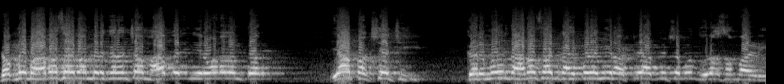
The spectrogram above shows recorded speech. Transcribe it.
डॉक्टर बाबासाहेब आंबेडकरांच्या महापरिनिर्वाणानंतर या पक्षाची कर्मवीर दादासाहेब गायकवाड यांनी राष्ट्रीय अध्यक्ष म्हणून धुरा सांभाळली.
